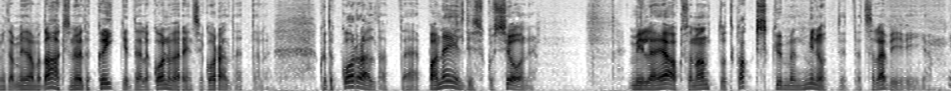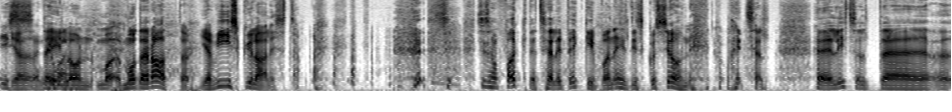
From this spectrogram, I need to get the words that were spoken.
mida, mida ma tahaksin öelda kõikidele konverentsi korraldajatele. kui te korraldate paneeldiskussiooni, mille jaoks on antud kakskümmend minutit, et see läbi viia Issand, ja teil jumal. on moderaator ja viis külalist siis on fakt, et seal ei teki paneeldiskussiooni, vaid seal eh, lihtsalt äh,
